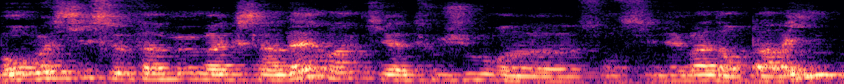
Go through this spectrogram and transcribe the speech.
Bon, voici ce fameux Max Linder hein, qui a toujours son cinéma dans Paris.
